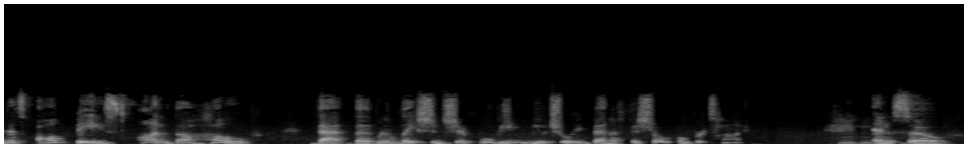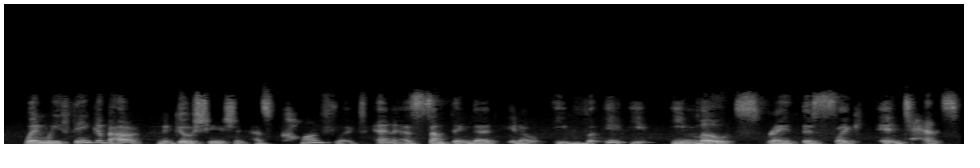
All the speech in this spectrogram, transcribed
and it's all based on the hope that the relationship will be mutually beneficial over time. Mm-hmm. And so when we think about negotiation as conflict and as something that you know ev- emotes right this like intense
